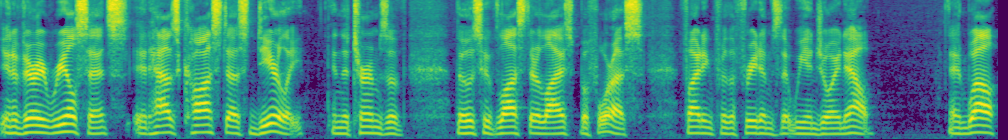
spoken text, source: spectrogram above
In a very real sense, it has cost us dearly in the terms of those who've lost their lives before us fighting for the freedoms that we enjoy now. And while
